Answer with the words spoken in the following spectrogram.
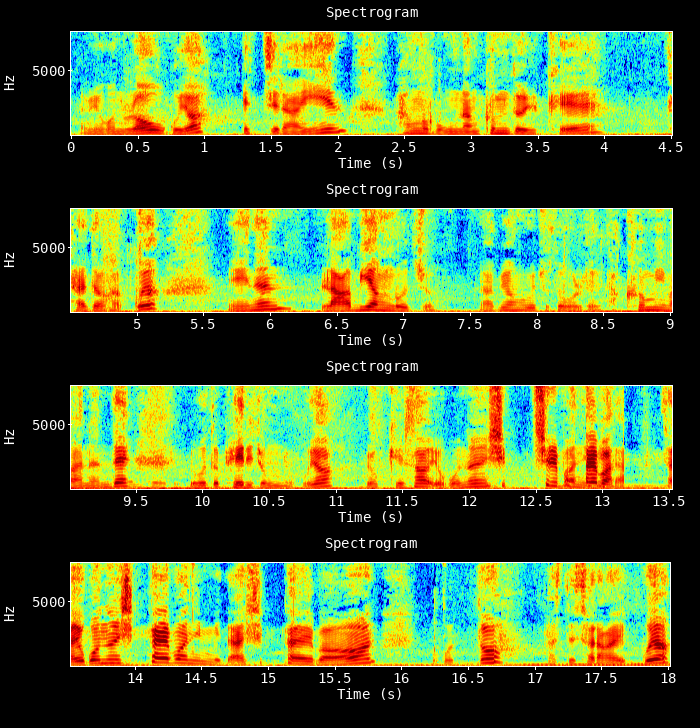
그다음에 이건 러우고요. 엣지라인, 방어복랑 금도 이렇게 잘 들어갔고요. 얘는 라비앙 로즈. 라비앙 로즈도 원래 다 금이 많은데 이것도 베리 종류고요. 이렇게 해서 요거는 17번입니다. 자, 요거는 18번입니다. 18번. 이것도 파스텔 철화가 있고요.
